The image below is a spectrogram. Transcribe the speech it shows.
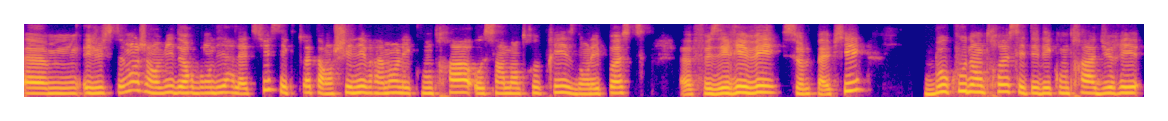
Euh, et justement, j'ai envie de rebondir là-dessus, c'est que toi, tu as enchaîné vraiment les contrats au sein d'entreprises dont les postes faisaient rêver sur le papier. Beaucoup d'entre eux, c'était des contrats à durée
